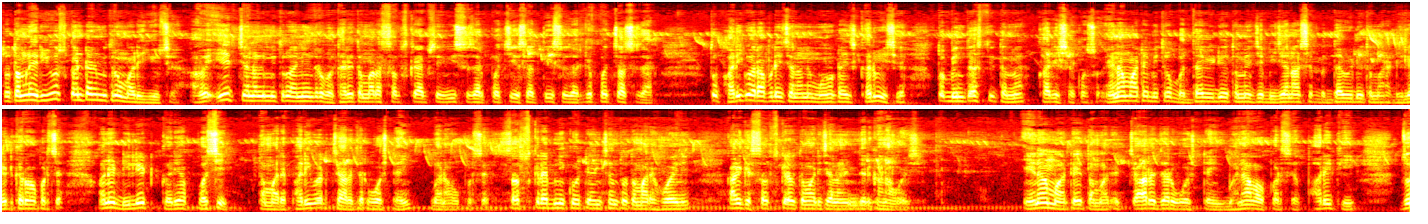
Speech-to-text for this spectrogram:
તો તમને રિવ્યુઝ કન્ટેન્ટ મિત્રો મળી ગયું છે. હવે એ જ ચેનલ મિત્રો એની અંદર વધારે તમારા સબસ્ક્રાઇબ છે, વીસ હજાર, પચીસ હજાર, ત્રીસ હજાર કે પચાસ હજાર. તો ફરીવાર આપણે એ ચેનલને મોનોટાઈઝ કરવી છે, તો બિંદાસથી તમે કરી શકો છો. એના માટે મિત્રો બધા વીડિયો તમે જે બીજાના છે, બધા વીડિયો તમારે ડિલીટ કરવા પડશે અને ડિલીટ કર્યા પછી તમારે ફરીવાર ચાર હજાર વોચ ટાઈમ બનાવવો પડશે. સબસ્ક્રાઈબની કોઈ ટેન્શન તો તમારે હોય નહીં, કારણ કે સબસ્ક્રાઇબ તમારી ચેનલની અંદર ઘણા હોય છે. એના માટે તમારે ચાર હજાર વોચ ટાઈમ બનાવવા પડશે. ફરીથી, જો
